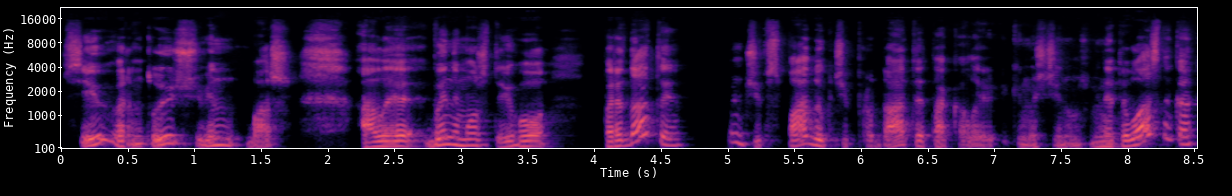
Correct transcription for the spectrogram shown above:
всі гарантують, що він ваш. Але ви не можете його передати, ну, чи в спадок, чи продати, так, але якимось чином змінити власника,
